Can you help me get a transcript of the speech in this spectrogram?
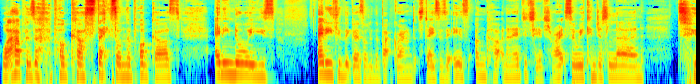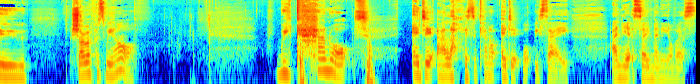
what happens on the podcast stays on the podcast. Any noise, anything that goes on in the background stays as it is, uncut and unedited, right? So we can just learn to show up as we are. We cannot edit our lives, we cannot edit what we say. And yet, so many of us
